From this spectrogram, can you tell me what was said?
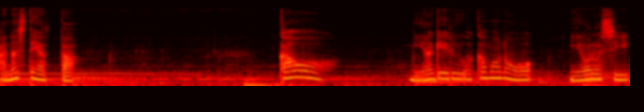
放してやった。顔を見上げる若者を見下ろし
